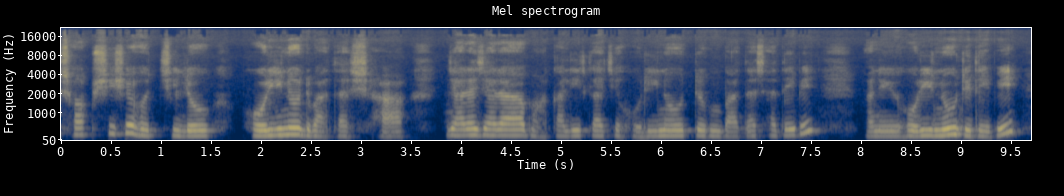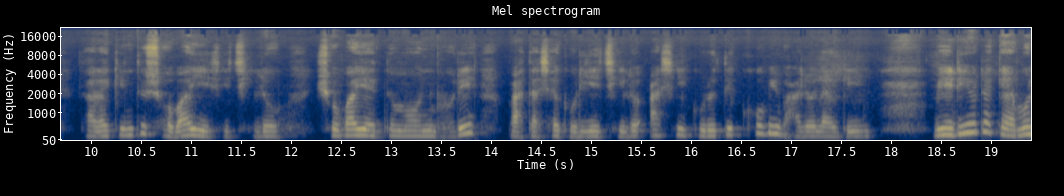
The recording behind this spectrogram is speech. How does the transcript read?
সব শেষে হচ্ছিল হরিণট বাতাসা। যারা যারা মা কালীর কাছে হরিণট বাতাসা দেবে মানে হরিণট দেবে, তারা কিন্তু সবাই এসেছিল। সবাই একদম মন ভরে বাতাসা গড়িয়েছিল। আর সেই গুঁড়োতে খুবই ভালো লাগে। ভিডিওটা কেমন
